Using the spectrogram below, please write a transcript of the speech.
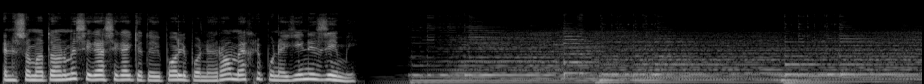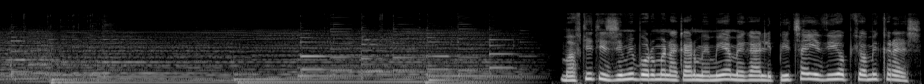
Ενσωματώνουμε σιγά σιγά και το υπόλοιπο νερό μέχρι που να γίνει ζύμη. Με αυτή τη ζύμη μπορούμε να κάνουμε μία μεγάλη πίτσα ή δύο πιο μικρές.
